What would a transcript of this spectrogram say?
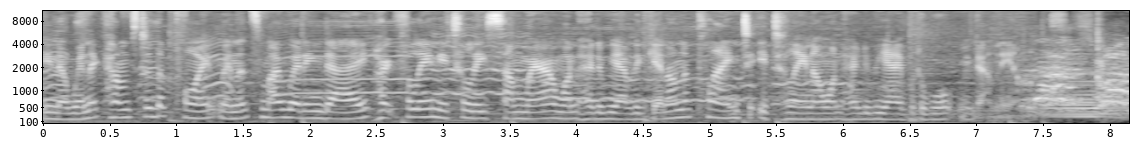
you know, when it comes to the point, when it's my wedding day, hopefully in Italy somewhere, I want her to be able to get on a plane to Italy and I want her to be able to walk me down the aisle.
